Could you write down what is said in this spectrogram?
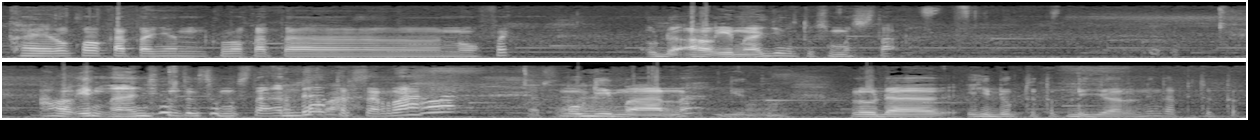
Kayak kalau katanya kalau kata Novek udah all in aja untuk semesta. All in aja untuk semesta. Udah Terserah. terserah lah. Terserah. Mau gimana gitu. Mm. Lu udah hidup tetap dijalanin tapi tetap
